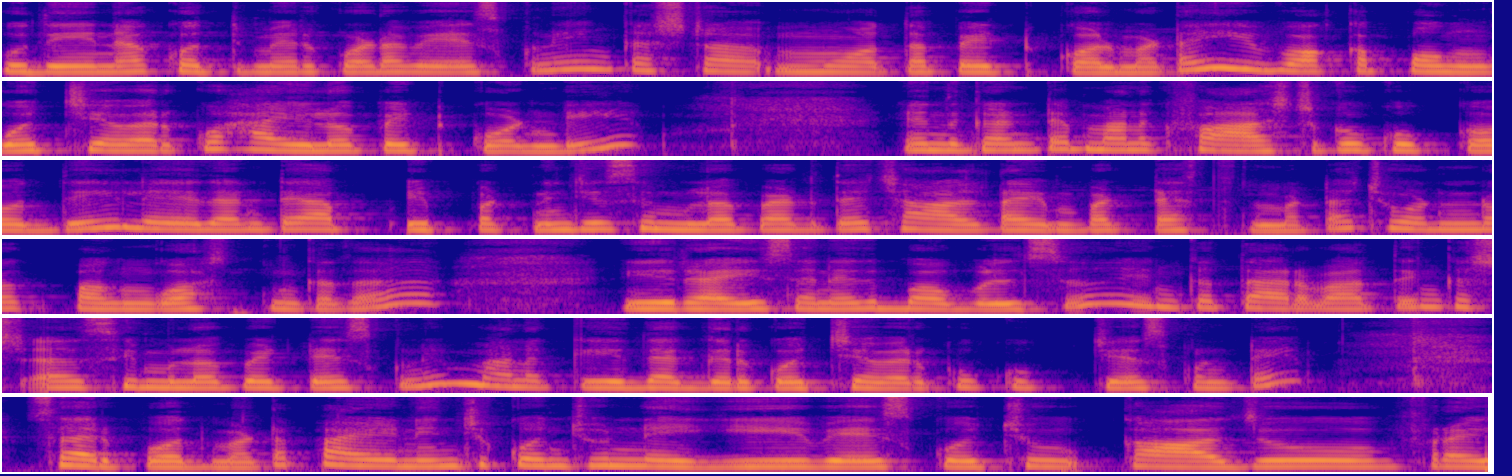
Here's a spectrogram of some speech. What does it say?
పుదీనా కొత్తిమీర కూడా వేసుకుని ఇంకా స్టవ్ మూత పెట్టుకోవాలన్నమాట. ఇవి ఒక పొంగు వచ్చే వరకు హైలో పెట్టుకోండి. ఎందుకంటే మనకు ఫాస్ట్గా కుక్ అవుద్ది. లేదంటే ఇప్పటి నుంచి సిమ్లో పెడితే చాలా టైం పట్టేస్తుంది అనమాట చూడండి ఒక పంగు వస్తుంది కదా ఈ రైస్ అనేది బబుల్స్. ఇంకా తర్వాత ఇంకా సిమ్లో పెట్టేసుకుని మనకి దగ్గరకు వచ్చే వరకు కుక్ చేసుకుంటే సరిపోదన్నమాట. పైనుంచి కొంచెం నెయ్యి వేసుకోవచ్చు. కాజు ఫ్రై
